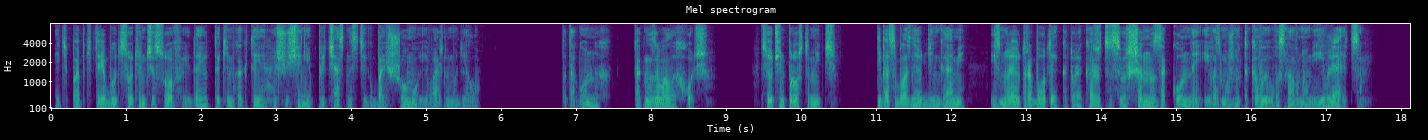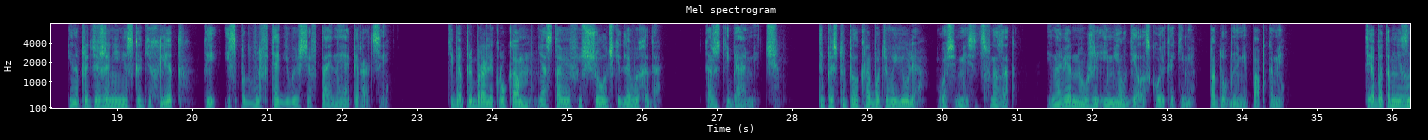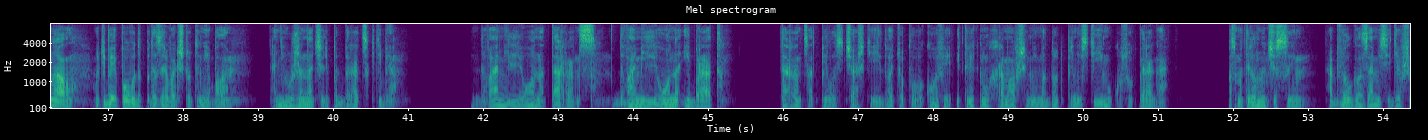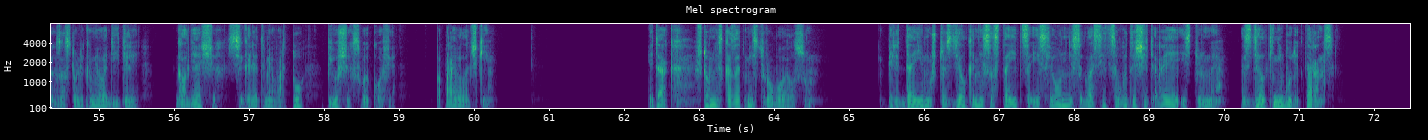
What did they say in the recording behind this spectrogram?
Эти папки требуют сотен часов и дают таким, как ты, ощущение причастности к большому и важному делу. Патагонных? Так называл их Ходж. Все очень просто, Митч. Тебя соблазняют деньгами, изнуряют работой, которая кажется совершенно законной и, возможно, таковой в основном и является. И на протяжении нескольких лет ты из-под втягиваешься в тайные операции. Тебя прибрали к рукам, не оставив и щелочки для выхода. Даже тебя, Митч. Ты приступил к работе в июле, восемь месяцев назад, и, наверное, уже имел дело с кое-какими подобными папками. Ты об этом не знал, у тебя и повода подозревать что-то не было. Они уже начали подбираться к тебе. Два миллиона, Тарранс. Два миллиона и брат. Тарранс отпил из чашки едва теплого кофе и крикнул хромавший мимо Дот принести ему кусок пирога. Посмотрел на часы, обвел глазами сидевших за столиками водителей, голдящих, с сигаретами во рту, пьющих свой кофе. Поправил очки. Итак, что мне сказать мистеру Войлсу? Передай ему, что сделка не состоится, если он не согласится вытащить Рэя из тюрьмы. Сделки не будет, Таранс.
